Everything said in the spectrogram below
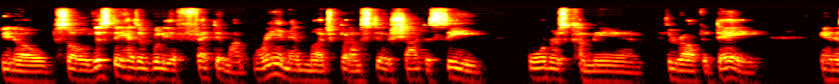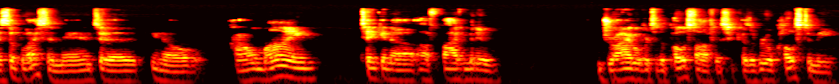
You know, so this thing hasn't really affected my brand that much, but I'm still shocked to see orders come in throughout the day. And it's a blessing, man, to, you know, I don't mind taking a, a five minute drive over to the post office because it's real close to me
